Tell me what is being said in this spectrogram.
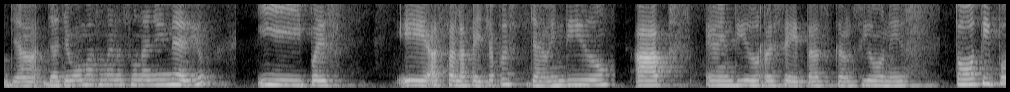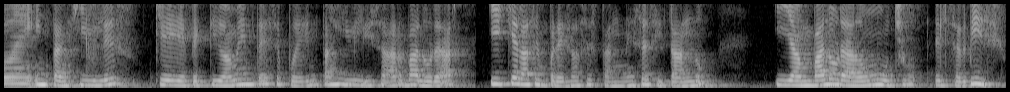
ya, ya llevo más o menos un año y medio y pues eh, hasta la fecha pues ya he vendido apps, he vendido recetas, canciones, todo tipo de intangibles que efectivamente se pueden tangibilizar, valorar y que las empresas están necesitando y han valorado mucho el servicio.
